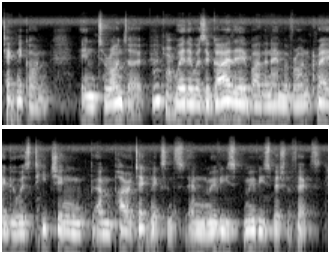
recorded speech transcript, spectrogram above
technikon in Toronto, okay. where there was a guy there by the name of Ron Craig who was teaching um, pyrotechnics and, and movies movie special effects,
